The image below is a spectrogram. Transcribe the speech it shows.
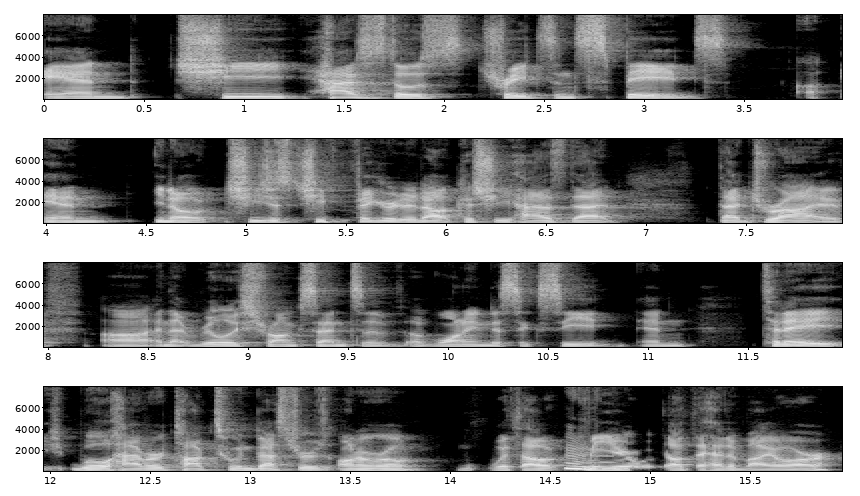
and she has those traits in spades uh, and you know she just she figured it out because she has that that drive uh, and that really strong sense of, of wanting to succeed. And today we'll have her talk to investors on her own without mm-hmm. me or without the head of ir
